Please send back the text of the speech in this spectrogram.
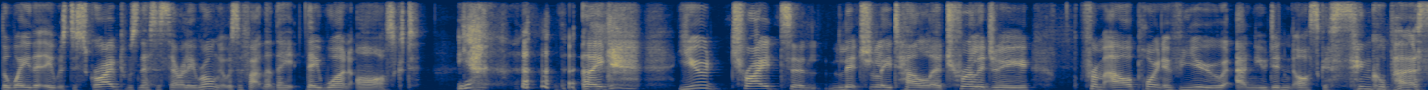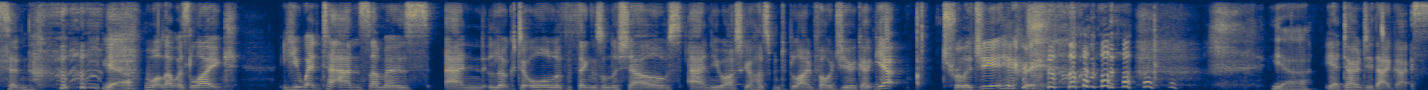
the way that it was described was necessarily wrong. It was the fact that they they weren't asked. Yeah. like you tried to literally tell a trilogy from our point of view and you didn't ask a single person yeah. what that was like. You went to Ann Summers and looked at all of the things on the shelves and you asked your husband to blindfold you and go yep trilogy here. Yeah. Yeah don't do that guys.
